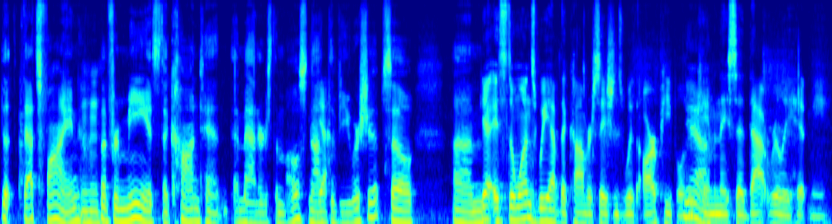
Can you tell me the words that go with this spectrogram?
That, that's fine, mm-hmm. but for me, it's the content that matters the most, not yeah. the viewership. So, um, yeah, it's the ones we have the conversations with our people who yeah. came and they said that really hit me,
